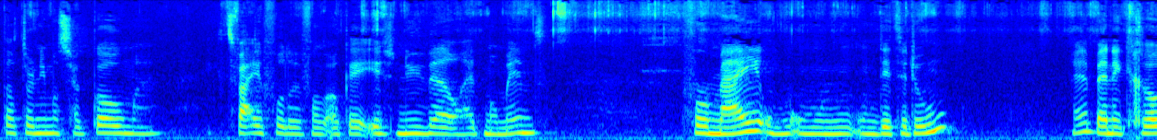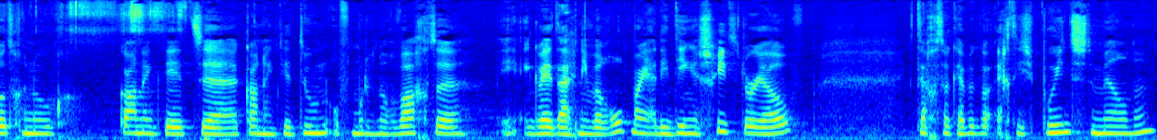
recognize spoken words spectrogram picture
dat er niemand zou komen twijfelde van oké, is nu wel het moment voor mij om, om, om dit te doen? ben ik groot genoeg? Kan ik, dit, uh, kan ik dit doen of moet ik nog wachten? Ik, weet eigenlijk niet waarom, maar ja, die dingen schieten door je hoofd. Ik dacht ook, heb ik wel echt iets boeiends te melden?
